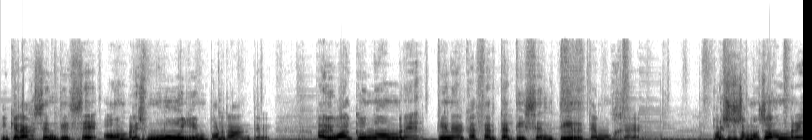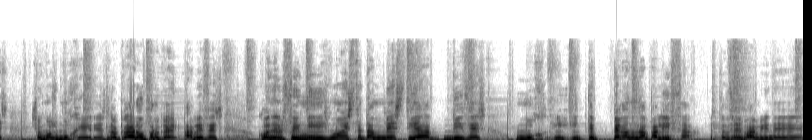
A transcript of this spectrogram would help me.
y que le haga sentirse hombre. Es muy importante. Al igual que un hombre tiene que hacerte a ti sentirte mujer. Por eso somos hombres, somos mujeres. Lo claro porque a veces con el feminismo este tan bestia dices y, te pegan una paliza. Entonces va, viene,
